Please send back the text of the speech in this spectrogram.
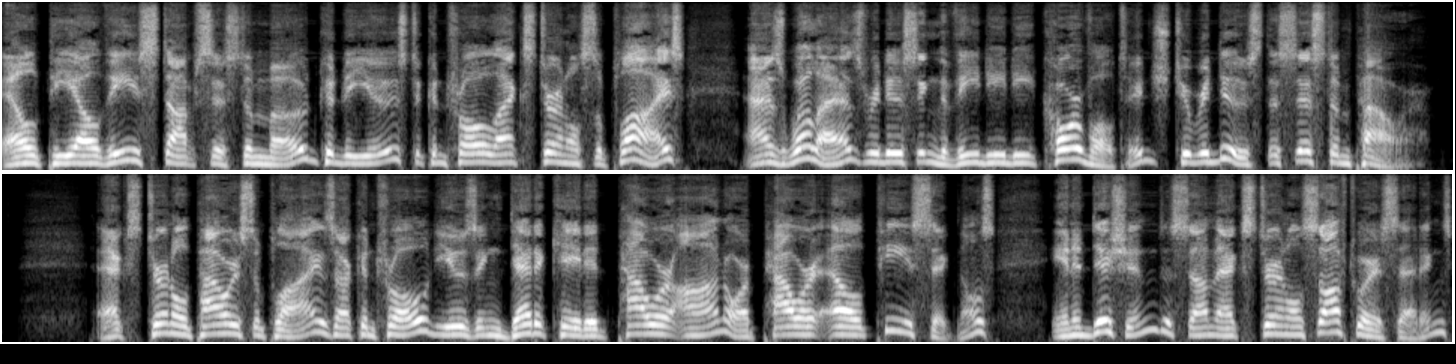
LPLV stop system mode could be used to control external supplies, as well as reducing the VDD core voltage to reduce the system power. External power supplies are controlled using dedicated power on or power LP signals, in addition to some external software settings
